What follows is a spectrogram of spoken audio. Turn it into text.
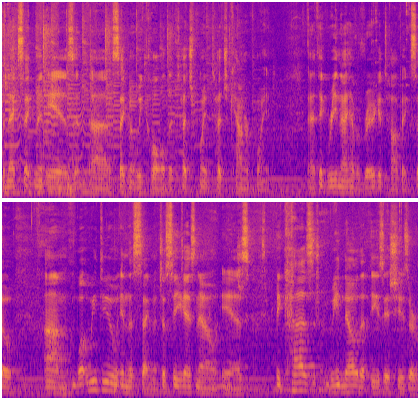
The next segment is a uh, segment we call the touch point, touch counterpoint. And I think Reed and I have a very good topic. So, um, what we do in this segment, just so you guys know, is because we know that these issues are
